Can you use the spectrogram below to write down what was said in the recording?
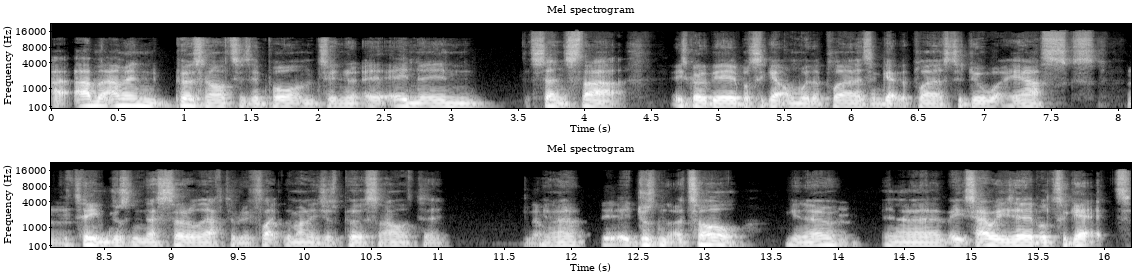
I, I mean, personality is important in in in sense that he's got to be able to get on with the players and get the players to do what he asks. Mm. The team doesn't necessarily have to reflect the manager's personality. No. You know, it, it, doesn't at all. You know, mm. it's how he's able to get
